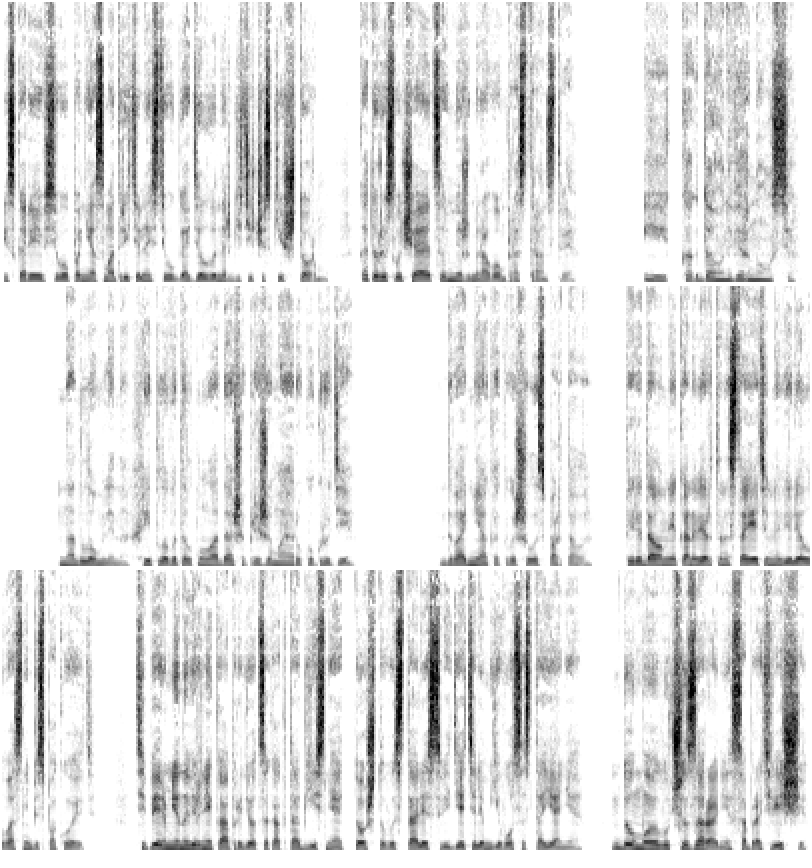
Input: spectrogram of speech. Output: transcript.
и, скорее всего, по неосмотрительности угодил в энергетический шторм, который случается в межмировом пространстве. «И когда он вернулся?» Надломленно, хрипло вытолкнула Даша, прижимая руку к груди. «Два дня, как вышел из портала. Передал мне конверт и настоятельно велел вас не беспокоить. Теперь мне наверняка придется как-то объяснять то, что вы стали свидетелем его состояния. Думаю, лучше заранее собрать вещи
